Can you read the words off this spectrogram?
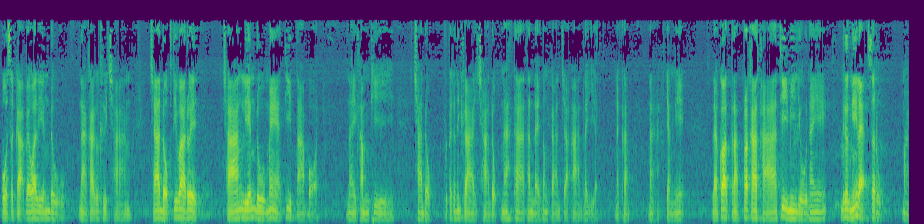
โปสกะแปลว่าเลี้ยงดู นาคะก็คือช้าง ชาดกที่ว่าด้วยช้างเลี้ยงดูแม่ที่ตาบอด ในคำพีชาดกพุทธกนิกายชาดกนะถ้าท่านใดต้องการจะอ่านละเอียดนะครับนะอย่างนี้แล้วก็ตรัสพระคาถาที่มีอยู่ในเรื่องนี้แหละสรุปมา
